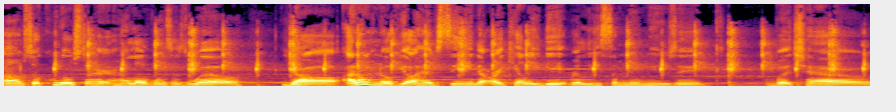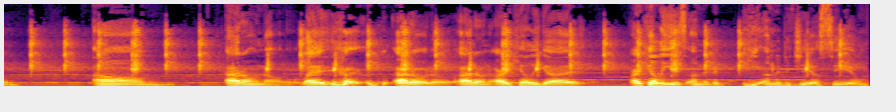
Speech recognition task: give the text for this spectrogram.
Um so kudos to her and her loved ones as well. Y'all, I don't know if y'all have seen that R. Kelly did release some new music, but child, um, I don't know. Like I don't know. I don't know. R. Kelly got R. Kelly is under the he under the jail seal.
